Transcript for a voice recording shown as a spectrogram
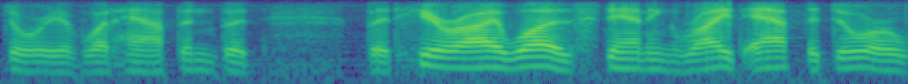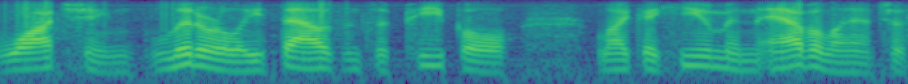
story of what happened, but but here I was standing right at the door watching literally thousands of people like a human avalanche, a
